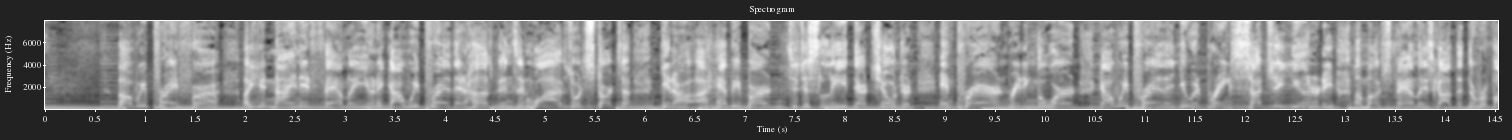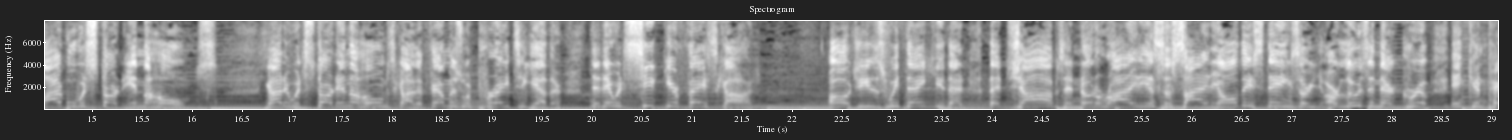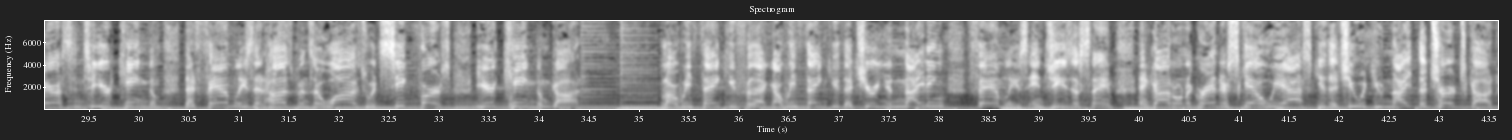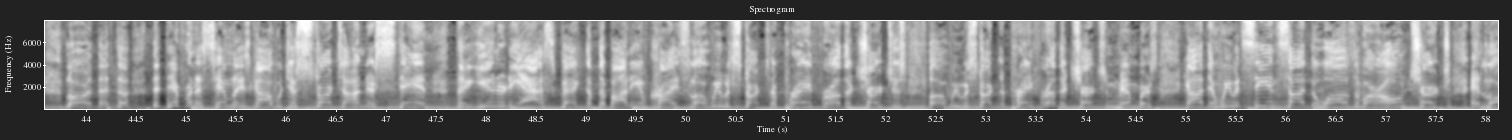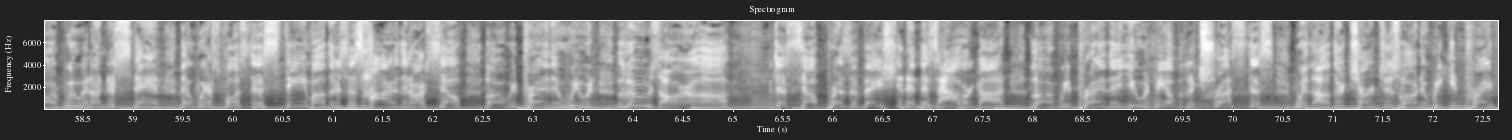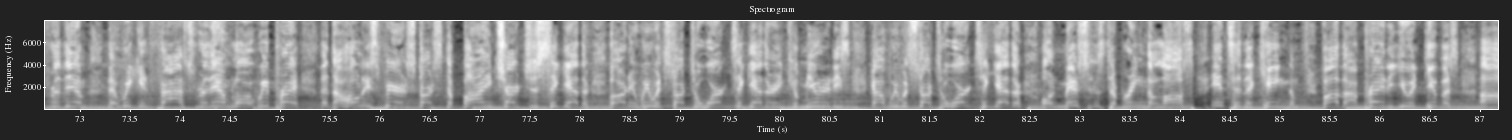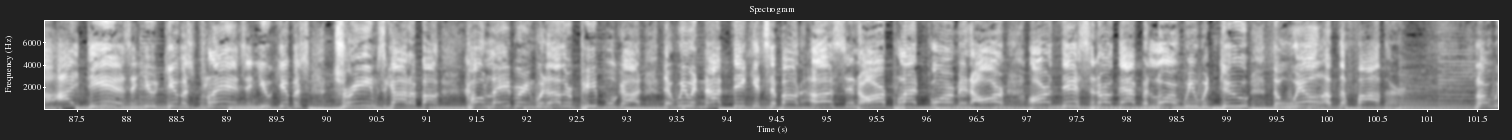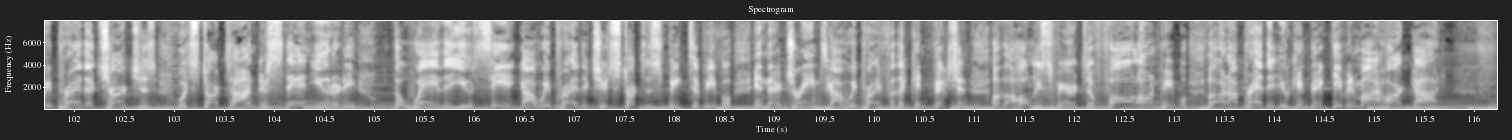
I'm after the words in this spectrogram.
Lord, we pray for a, a, united family unit, God. We pray that husbands and wives would start to get a, a, heavy burden to just lead their children in prayer and reading the word. God, we pray that you would bring such a unity amongst families, God, that the revival would start in the homes. God, it would start in the homes, God, that families would pray together, that they would seek your face, God. Oh, Jesus, we thank you that, that jobs and notoriety and society, all these things are, are losing their grip in comparison to your kingdom. That families, that husbands, and wives would seek first your kingdom, God. Lord, we thank you for that, God. We thank you that you're uniting families in Jesus' name. And God, on a grander scale, we ask you that you would unite the church, God. Lord, that the, the different assemblies, God, would just start to understand the unity aspect of the body of Christ. Lord, we would start to pray for other churches. Lord, we would start to pray for other church members. God, that we would see inside the walls of our own church. And Lord, we would understand that we're supposed to esteem others as higher than ourselves. Lord, we pray that we would lose our uh just self preservation in this hour, God. Lord, we pray that you would be able to trust us with other churches, Lord, and we can pray for them, that we can fast for them, Lord. We pray that the Holy Spirit starts to bind churches together, Lord, and we would start to work together in communities. God, we would start to work together on missions to bring the lost into the kingdom. Father, I pray that you would give us uh, ideas and you'd give us plans and you give us dreams, God, about co laboring with other people, God, that we would not think it's about us and our platform and our, our this and our that, but Lord, we would do the will of the Father. Lord, we pray that churches would start to understand unity the way that you see it, God. We pray that you'd start to speak to people in their dreams, God. We pray for the conviction of the Holy Spirit to fall on people. Lord, I pray that you convict even my heart, God.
